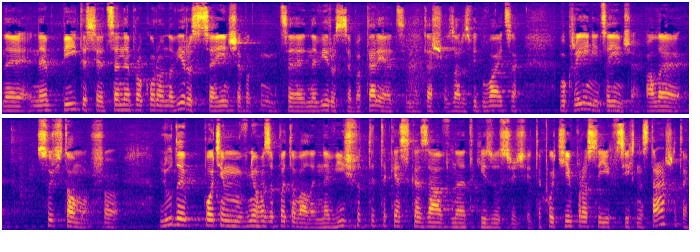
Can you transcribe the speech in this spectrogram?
Не, не бійтеся, це не про коронавірус, це інше, це не вірус, це бактерія, це не те, що зараз відбувається в Україні, це інше. Але суть в тому, що люди потім в нього запитували, навіщо ти таке сказав на такій зустрічі? Ти хотів просто їх всіх настрашити?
